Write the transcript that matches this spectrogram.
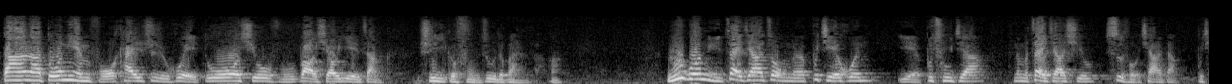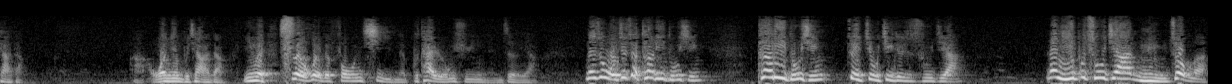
当然了，多念佛、开智慧、多修福报、消业障，是一个辅助的办法啊。如果你在家种呢，不结婚也不出家，那么在家修是否恰当？不恰当，啊，完全不恰当，因为社会的风气呢，不太容许你能这样。那说我就叫特立独行，特立独行最就近就是出家。那你又不出家，女众啊，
